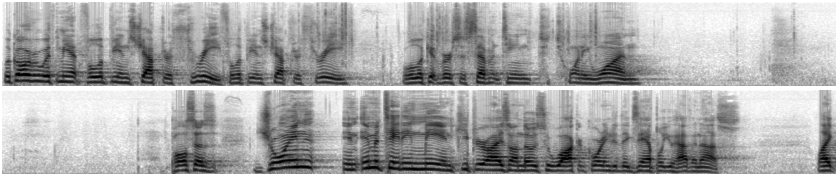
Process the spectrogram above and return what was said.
Look over with me at Philippians chapter 3. Philippians chapter 3. We'll look at verses 17 to 21. Paul says, Join in imitating me and keep your eyes on those who walk according to the example you have in us. Like,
